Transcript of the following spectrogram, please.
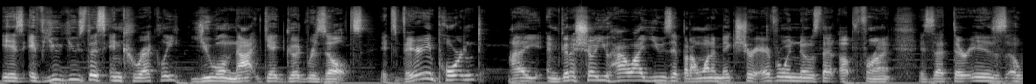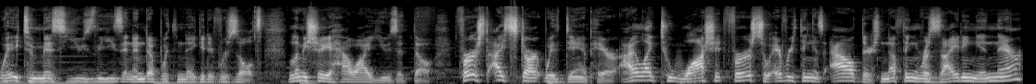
is if you use this incorrectly, you will not get good results. It's very important I am going to show you how I use it, but I want to make sure everyone knows that up front is that there is a way to misuse these and end up with negative results. Let me show you how I use it though. First, I start with damp hair. I like to wash it first so everything is out, there's nothing residing in there.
